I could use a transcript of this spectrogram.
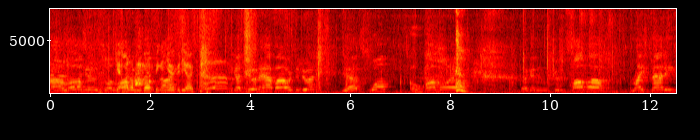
uh, long is uh, Get my long lovely is burping in your video. You got two and a half hours to do it. You have swamp, palm oil, fucking cassava, rice patties,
